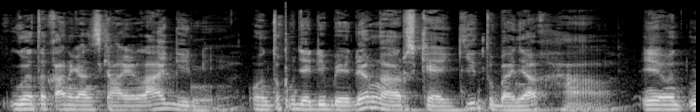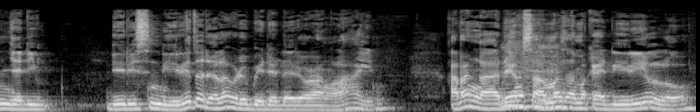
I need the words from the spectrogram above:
gue tekankan sekali lagi nih, untuk menjadi beda nggak harus kayak gitu banyak hal. Ya menjadi diri sendiri itu adalah udah beda dari orang lain. Karena nggak ada yang sama sama kayak diri lo.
